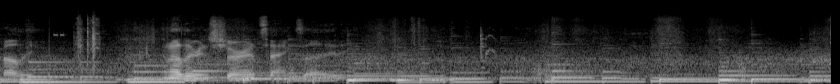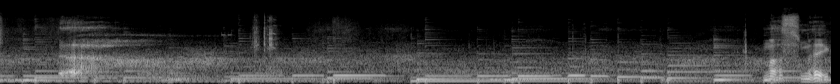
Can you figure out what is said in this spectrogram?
Probably another insurance anxiety. Must make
